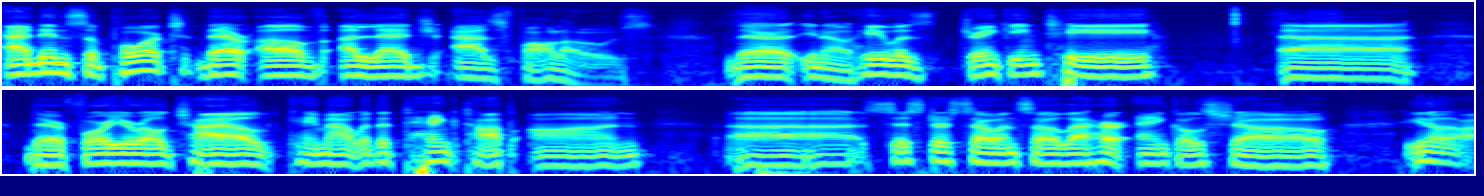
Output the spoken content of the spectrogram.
and in support thereof allege as follows there you know he was drinking tea uh, their four-year-old child came out with a tank top on uh, sister so and so let her ankles show you know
